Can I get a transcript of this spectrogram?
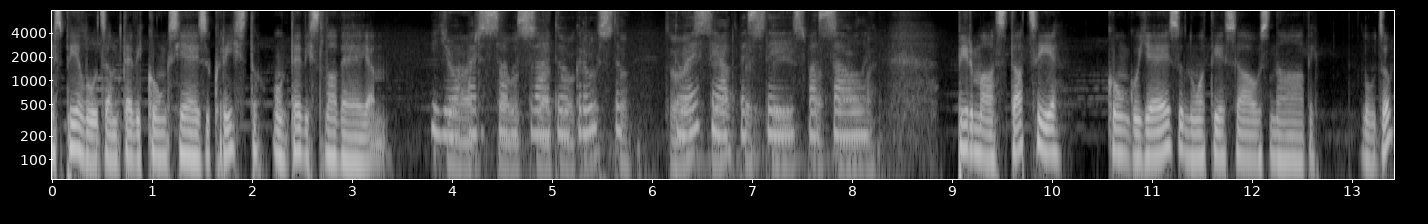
Mēs pielūdzam tevi, Kungs, Jēzu Kristu un tevi slavējam. Jo ar savu svēto krustu tu esi atpestījis pasauli. Pirmā stacija - Kungu Jēzu notiesā uz nāvi. Lūdzu!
